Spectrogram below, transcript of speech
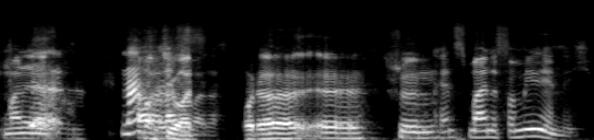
Meine, Ja. Mach Ach, das. Oder äh, Du schön. kennst meine Familie nicht.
